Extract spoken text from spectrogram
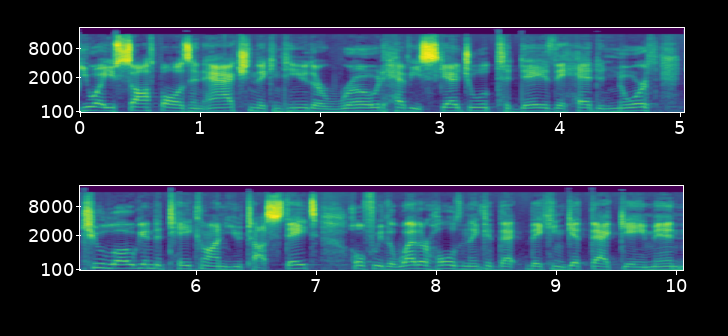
BYU softball is in action. They continue their road heavy schedule today as they head north to Logan to take on Utah State. Hopefully the weather holds and they can, that, they can get that game in.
